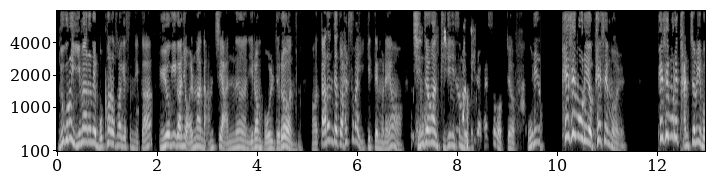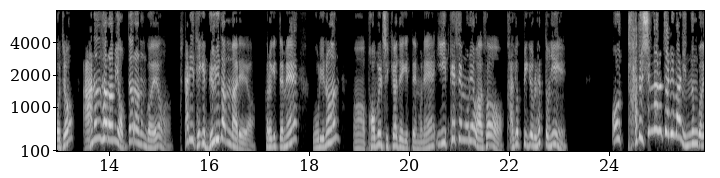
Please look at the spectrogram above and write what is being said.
누구는 2만 원에 못 팔아서 하겠습니까? 유효기간이 얼마 남지 않는 이런 몰들은 어, 다른 데도 할 수가 있기 때문에요. 진정한 비즈니스 모델이라고 할 수가 없죠. 우리는 폐쇄몰이에요, 폐쇄몰. 폐쇄몰의 단점이 뭐죠? 아는 사람이 없다라는 거예요. 발이 되게 느리단 말이에요. 그렇기 때문에 우리는 어, 법을 지켜야 되기 때문에 이 폐쇄몰에 와서 가격 비교를 했더니 어, 다들 10만 원짜리만 있는 거예요.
